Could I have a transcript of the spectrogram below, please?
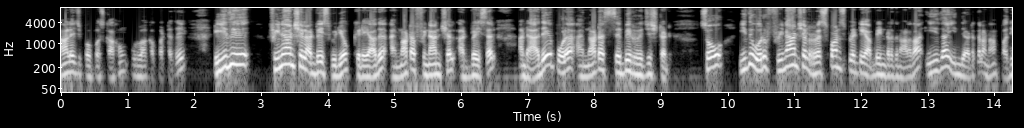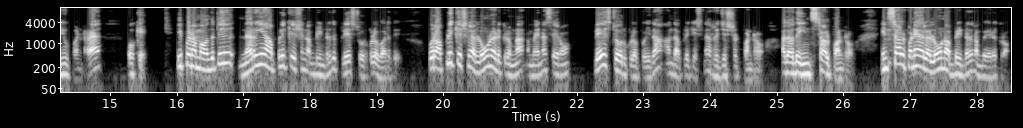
நாலேஜ் பர்பஸ்க்காகவும் உருவாக்கப்பட்டது. இது ஃபினான்ஷியல் அட்வைஸ் வீடியோ கிடையாது. I am not a financial adviser and அதே போல் I am not a SEBI registered so இது ஒரு ஃபினான்ஷியல் ரெஸ்பான்சிபிலிட்டி அப்படின்றதுனால தான் இதை இந்த இடத்துல நான் பதிவு பண்ணுறேன் ஓகே இப்போ நம்ம வந்துட்டு நிறைய அப்ளிகேஷன் அப்படின்றது பிளே ஸ்டோருக்குள்ள வருது. ஒரு அப்ளிகேஷன்ல லோன் எடுக்கணும்னா நம்ம என்ன செய்கிறோம் பிளே ஸ்டோருக்குள்ள போய் தான் அந்த அப்ளிகேஷனை ரெஜிஸ்டர் பண்றோம். அதாவது இன்ஸ்டால் பண்றோம். இன்ஸ்டால் பண்ணி அதில் லோன் அப்படின்றத நம்ம எடுக்கிறோம்.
